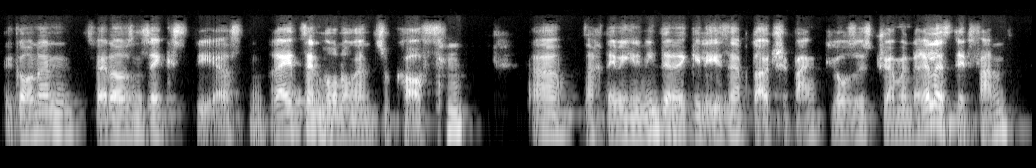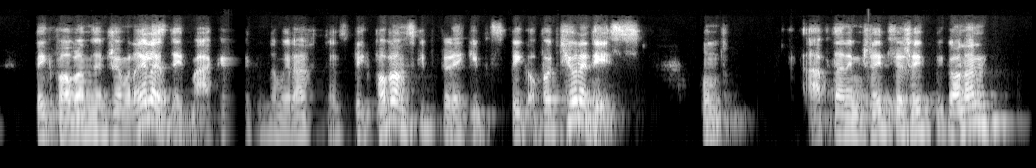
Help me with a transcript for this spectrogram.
begonnen, 2006 die ersten 13 Wohnungen zu kaufen, äh, nachdem ich im Internet gelesen habe, Deutsche Bank closes German Real Estate Fund, Big Problems in German Real Estate Market. Und dann habe ich gedacht, wenn es Big Problems gibt, vielleicht gibt es Big Opportunities. Und habe dann im Schritt für Schritt begonnen,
